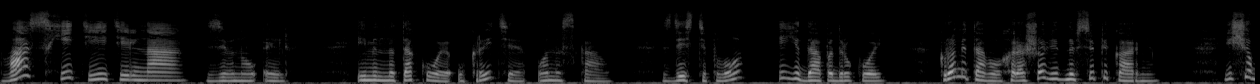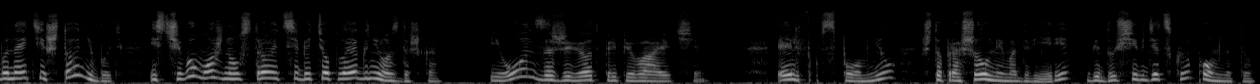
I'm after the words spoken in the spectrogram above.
«Восхитительно!» — зевнул эльф. Именно такое укрытие он искал. Здесь тепло и еда под рукой. Кроме того, хорошо видно всю пекарню. Еще бы найти что-нибудь, из чего можно устроить себе теплое гнездышко. И он заживет припеваючи. Эльф вспомнил, что прошел мимо двери, ведущей в детскую комнату,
